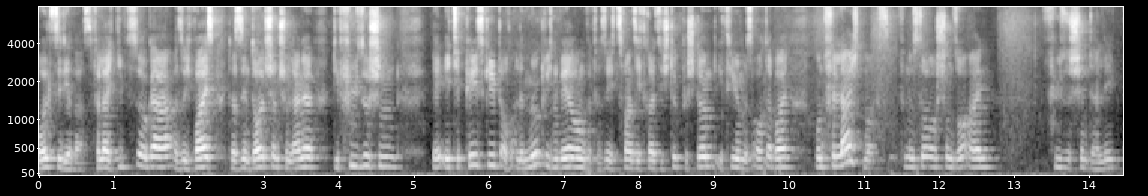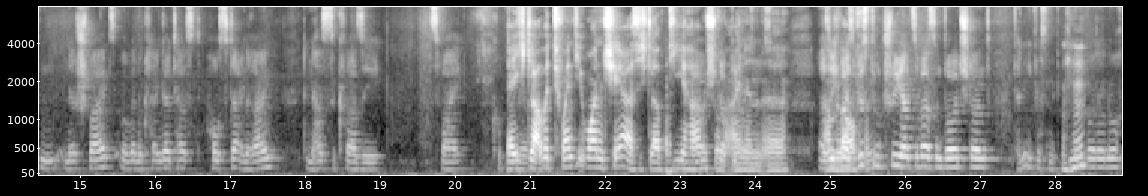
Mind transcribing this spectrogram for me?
holst du dir was. Vielleicht gibt es sogar, also ich weiß, dass es in Deutschland schon lange die physischen äh, ETPs gibt, auch alle möglichen Währungen, was weiß ich, 20, 30 Stück bestimmt, Ethereum ist auch dabei. Und vielleicht, Max, findest du auch schon so einen physisch hinterlegten in der Schweiz. Und wenn du Kleingeld hast, haust du da einen rein, dann hast du quasi zwei. Ja, ich glaube 21 Shares, ich glaube, die haben ja, schon glaub, die einen. Haben äh, also ich weiß. Wisdom Tree hat sowas in Deutschland. Dann irgendwas mit G mhm. war da noch,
